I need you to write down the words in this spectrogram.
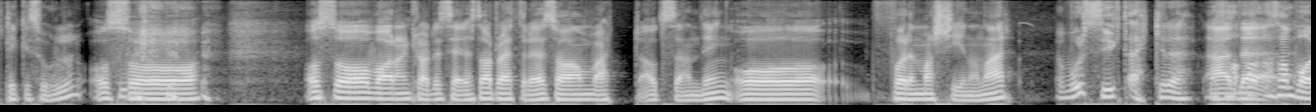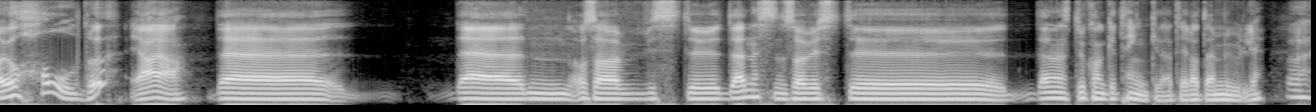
slikke solen. Og så, og så var han klar til seriestart, og etter det så har han vært outstanding. Og for en maskin han er. Hvor sykt er ikke det? Altså, det- altså, han var jo halvdød. Ja, ja. Det, det, altså, hvis du, det er nesten så hvis du det er nesten, Du kan ikke tenke deg til at det er mulig. Nei.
